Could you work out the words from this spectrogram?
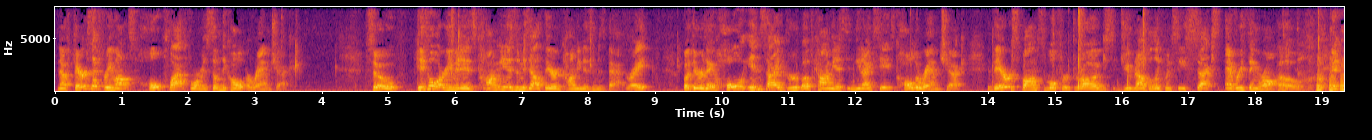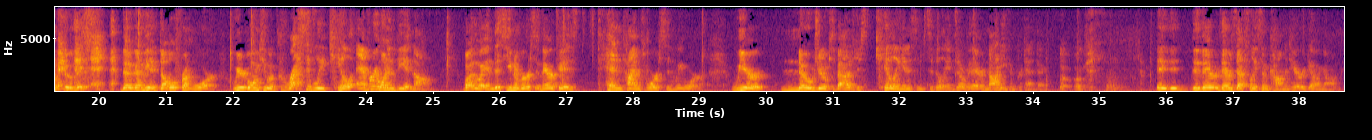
Now, Ferris F. Fremont's whole platform is something called Aramchek. So, his whole argument is communism is out there and communism is bad, right? But there is a whole inside group of communists in the United States called Aramchek. They're responsible for drugs, juvenile delinquency, sex, everything wrong. Oh. So this, they're going to be a double front war. We are going to aggressively kill everyone in Vietnam. By the way, in this universe, America is ten times worse than we were. We are no jokes about it, just killing innocent civilians over there, not even pretending. oh, okay. It, it, there, there's definitely some commentary going on.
